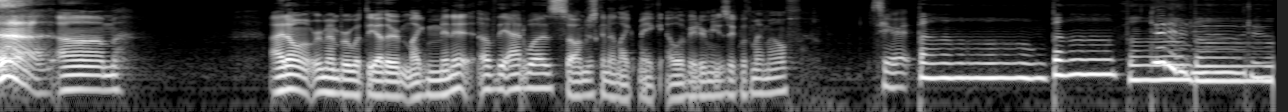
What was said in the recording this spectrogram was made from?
Um I don't remember what the other like minute of the ad was, so I'm just going to like make elevator music with my mouth. Let's hear it. Bum, bum, bum,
